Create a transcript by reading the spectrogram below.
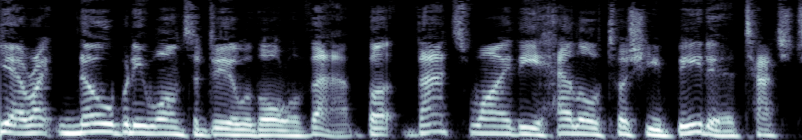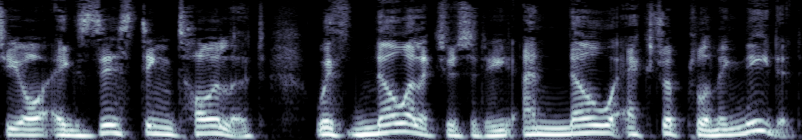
Yeah, right. Nobody wants to deal with all of that, but that's why the Hello Tushy bidet attached to your existing toilet with no electricity and no extra plumbing needed.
